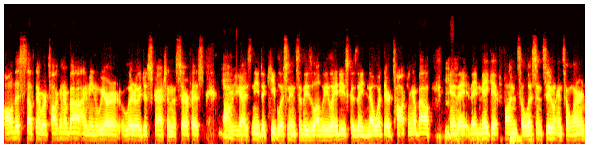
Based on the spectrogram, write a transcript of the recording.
all this stuff that we're talking about, I mean, we are literally just scratching the surface. Um, you guys need to keep listening to these lovely ladies because they know what they're talking about, and they they make it fun to listen to and to learn.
